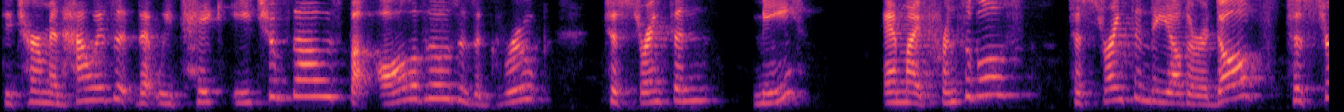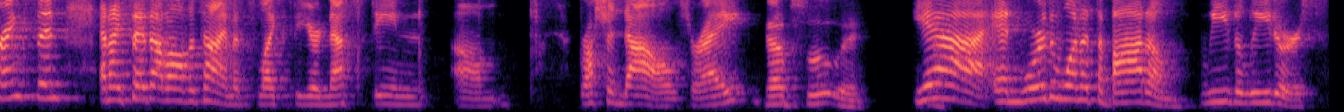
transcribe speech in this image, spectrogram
determine how is it that we take each of those but all of those as a group to strengthen me and my principals to strengthen the other adults to strengthen and i say that all the time it's like the, your nesting um, russian dolls right absolutely yeah, and we're the one at the bottom, we the leaders,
